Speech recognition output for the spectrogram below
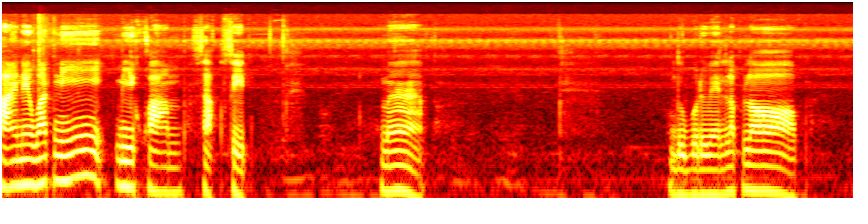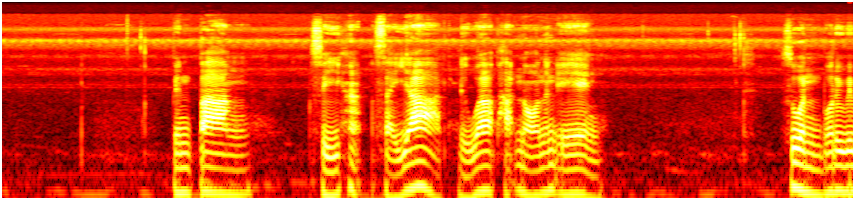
ภายในวัดนี้มีความศักดิ์สิทธิ์มาก ดูบริเวณรอบๆ เป็นปาง สีหะสายญาติ หรือว่าพระนอนนั่นเอง ส่วนบริเว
